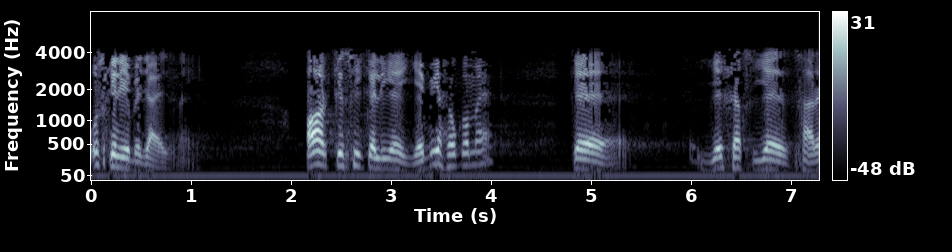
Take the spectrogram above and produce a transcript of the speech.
اس کے لیے بھی جائز نہیں۔ اور کسی کے لیے یہ بھی حکم ہے کہ یہ شخص یہ سارے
